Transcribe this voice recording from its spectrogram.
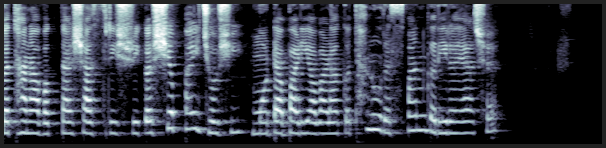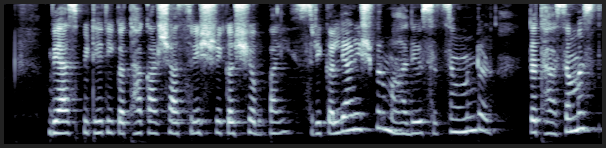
કથાના વક્તા શાસ્ત્રી શ્રી કશ્યપભાઈ જોશી મોટા ભાડિયાવાળા કથાનું રસપાન કરી રહ્યા છે. વ્યાસપીઠેથી કથાકાર શાસ્ત્રી શ્રી કશ્યપભાઈ, શ્રી કલ્યાણેશ્વર મહાદેવ સત્સંગ મંડળ તથા સમસ્ત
